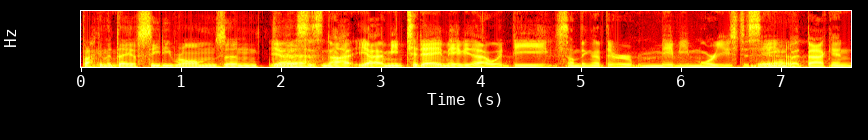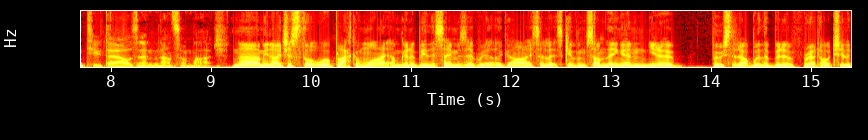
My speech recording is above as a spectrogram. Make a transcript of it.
back in the mm. day of CD-ROMs and yeah, yeah, this is not yeah I mean today maybe that would be something that they're maybe more used to seeing yeah. but back in 2000 not so much no I mean I just thought well black and white I'm going to be the same as every other guy so let's give them something and you know boosted up with a bit of Red Hot Chili,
